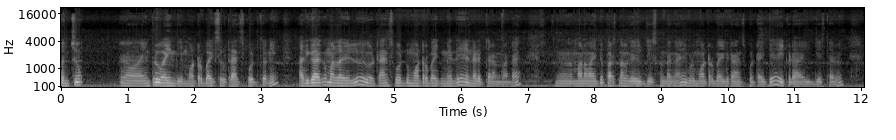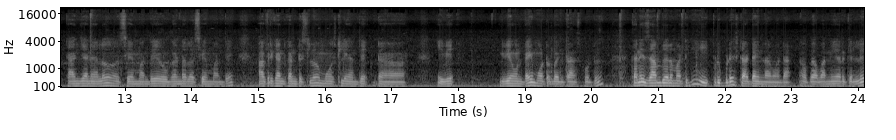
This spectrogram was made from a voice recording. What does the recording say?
కొంచెం ఇంప్రూవ్ అయింది మోటార్ బైక్స్ ట్రాన్స్పోర్ట్తోని అది కాక మళ్ళీ వీళ్ళు ట్రాన్స్పోర్ట్ మోటార్ బైక్ మీదే నడుపుతారనమాట మనం అయితే పర్సనల్గా యూజ్ చేసుకుంటాం కానీ ఇప్పుడు మోటార్ బైక్ ట్రాన్స్పోర్ట్ అయితే ఇక్కడ యూజ్ చేస్తారు. టాంజానియాలో సేమ్ అంతే ఉగాండాలో సేమ్ అంతే. ఆఫ్రికన్ కంట్రీస్లో మోస్ట్లీ అంతే. ఇవే ఇవే ఉంటాయి మోటార్ బైక్ ట్రాన్స్పోర్ట్ కానీ జాంబియాల మట్టుకి ఇప్పుడిప్పుడే స్టార్ట్ అయిందనమాట ఒక వన్ ఇయర్కి వెళ్ళి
